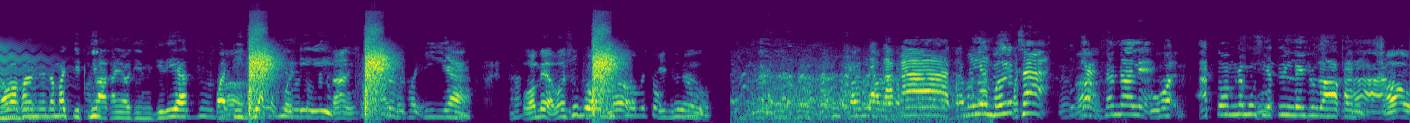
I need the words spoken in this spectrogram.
દવાખાને તમારે કેટલી કાકાની આવતી જિંદગી પટી ગયા. પટી. પટી ગયા. અમે હવે શું બોલવું કિડનીનું. તમે મને પછા ટેન્શન ના લે. આ તો અમને હું શેતીને લઈ જઉં દવાખાને. હાઉ.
